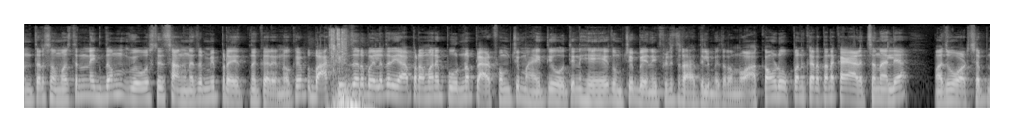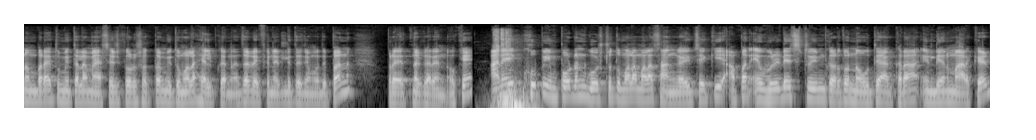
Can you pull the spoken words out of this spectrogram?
नंतर समजते आणि एकदम व्यवस्थित सांगण्याचा मी प्रयत्न करेन ओके बाकी जर पहिलं तर याप्रमाणे पूर्ण प्लॅटफॉर्मची माहिती होती आणि हे हे तुमचे बेनिफिट्स राहतील मित्रांनो. अकाउंट ओपन करताना काय अडचण आल्या? माझा व्हॉट्सअप नंबर आहे तुम्ही त्याला मेसेज करू शकता मी तुम्हाला हेल्प करण्याचा डेफिनेटली त्याच्यामध्ये पण प्रयत्न करेन ओके आणि एक खूप इम्पॉर्टंट गोष्ट तुम्हाला मला सांगायची की आपण एव्हरीडे स्ट्रीम करतो नऊ ते अकरा इंडियन मार्केट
